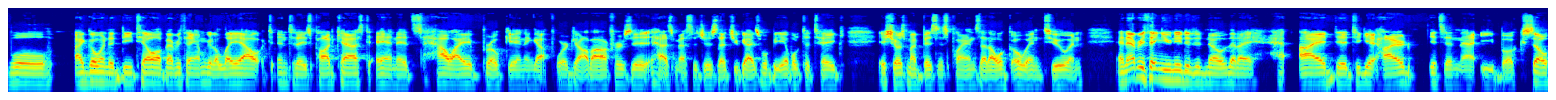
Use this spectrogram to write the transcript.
will I go into detail of everything I'm going to lay out in today's podcast and it's how I broke in and got four job offers. It has messages that you guys will be able to take. It shows my business plans that I'll go into and and everything you needed to know that I I did to get hired, it's in that ebook. So,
